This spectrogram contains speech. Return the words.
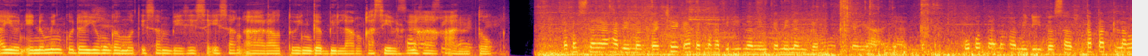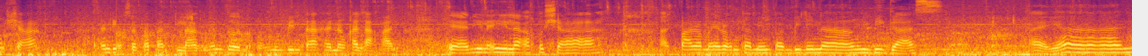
ayun, inumin ko daw yung gamot isang beses sa isang araw tuwing gabi lang kasi nakakaantok. Tapos na nga kami magpa-check up at nakabili na rin kami ng gamot. Kaya ayan, pupunta na kami dito sa tapat lang siya. Nandito sa tapat lang. Nandun ako, yung bintahan ng kalakal. Ayan, hila-hila ako siya. At para mayroon kami pambili ng bigas. Ayan.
